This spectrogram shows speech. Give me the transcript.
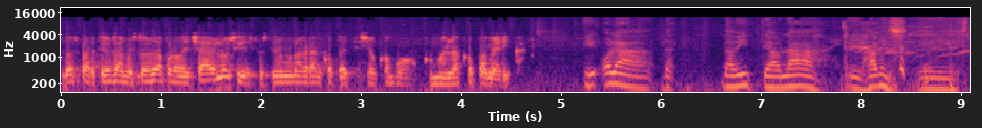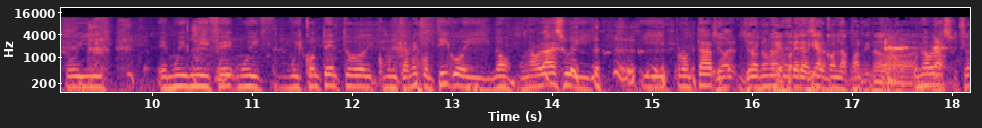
los partidos amistosos, aprovecharlos y después tenemos una gran competición como, como la Copa América. Eh, hola, David, te habla eh, James. Eh, estoy eh, muy, muy, fe- muy, muy contento de comunicarme contigo y no, un abrazo y, y pronta Yo, yo no me metería con la parentela. No, un abrazo. Yo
